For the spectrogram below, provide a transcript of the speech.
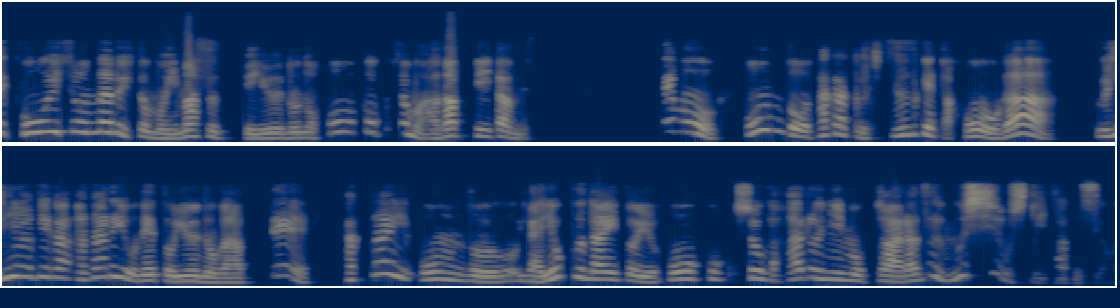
で、後遺症になる人もいますっていうのの報告書も上がっていたんです。でも、温度を高くし続けた方が、売り上げが上がるよねというのがあって、高い温度が良くないという報告書があるにもかかわらず無視をしていたんですよ。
